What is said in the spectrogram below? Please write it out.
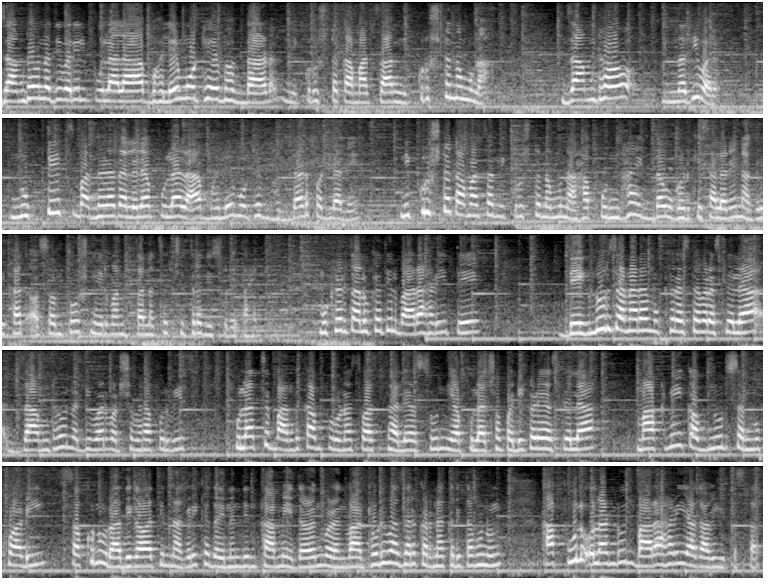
जामढव नदीवरील पुलाला भले मोठे भगदाड निकृष्ट कामाचा निकृष्ट नमुना. जामठव नदीवर नुकतीच बांधण्यात आलेल्या पुलाला भले मोठे भगदाड पडल्याने निकृष्ट कामाचा निकृष्ट नमुना हा पुन्हा एकदा उघडकीस आल्याने नागरिकात असंतोष निर्माण होतानाचे चित्र दिसून येत आहे. मुखेड तालुक्यातील बाराहाडी ते देगलूर जाणाऱ्या मुख्य रस्त्यावर असलेल्या जामढव नदीवर वर्षभरापूर्वीच पुलाचे बांधकाम पूर्णस्वास झाले असून या पुलाच्या पलीकडे असलेल्या माकणी कबनूर सन्मुखवाडी सखनूर आदी गावातील नागरिक दैनंदिन कामे दळणवळण व आठवडी बाजार करण्याकरिता म्हणून हा पूल ओलांडून बाराहाळी या गावी येत असतात.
